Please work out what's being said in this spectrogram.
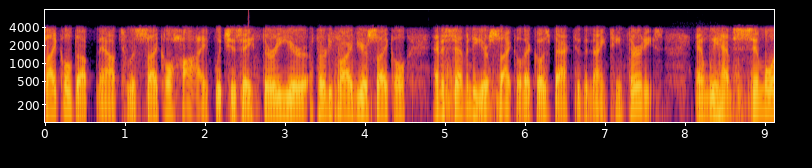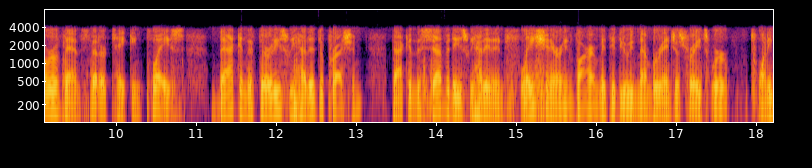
cycled up now to a cycle high, which is a 30 year, 35 year cycle and a 70 year cycle that goes back to the 1930s. And we have similar events that are taking place. Back in the 30s, we had a depression. Back in the 70s, we had an inflationary environment. If you remember, interest rates were 20%,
